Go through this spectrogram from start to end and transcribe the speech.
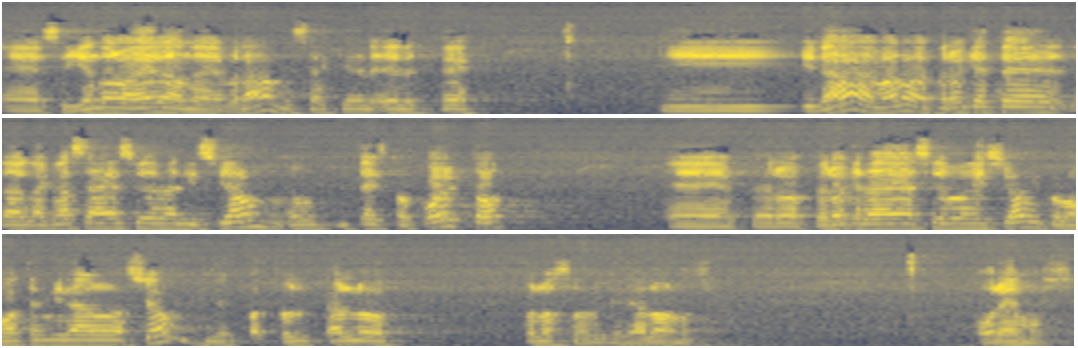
eh, siguiéndolo a Él, donde, ¿verdad? Que Él, Él esté. Y, y nada, hermano, espero que este, la, la clase haya sido de bendición, es un texto corto, eh, pero espero que le haya sido de bendición y pues vamos a terminar la oración y el pastor Carlos con nosotros, que ya lo nos. Oremos.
